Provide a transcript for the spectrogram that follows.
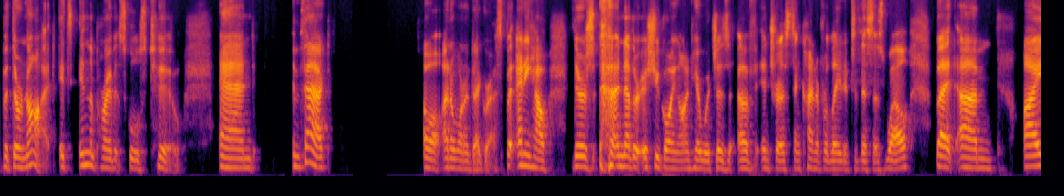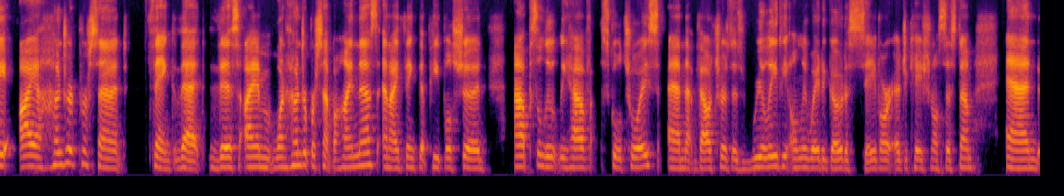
but they're not it's in the private schools too and in fact oh, I don't want to digress. But anyhow, there's another issue going on here, which is of interest and kind of related to this as well. But um, I, I 100% think that this i am 100% behind this and i think that people should absolutely have school choice and that vouchers is really the only way to go to save our educational system. And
